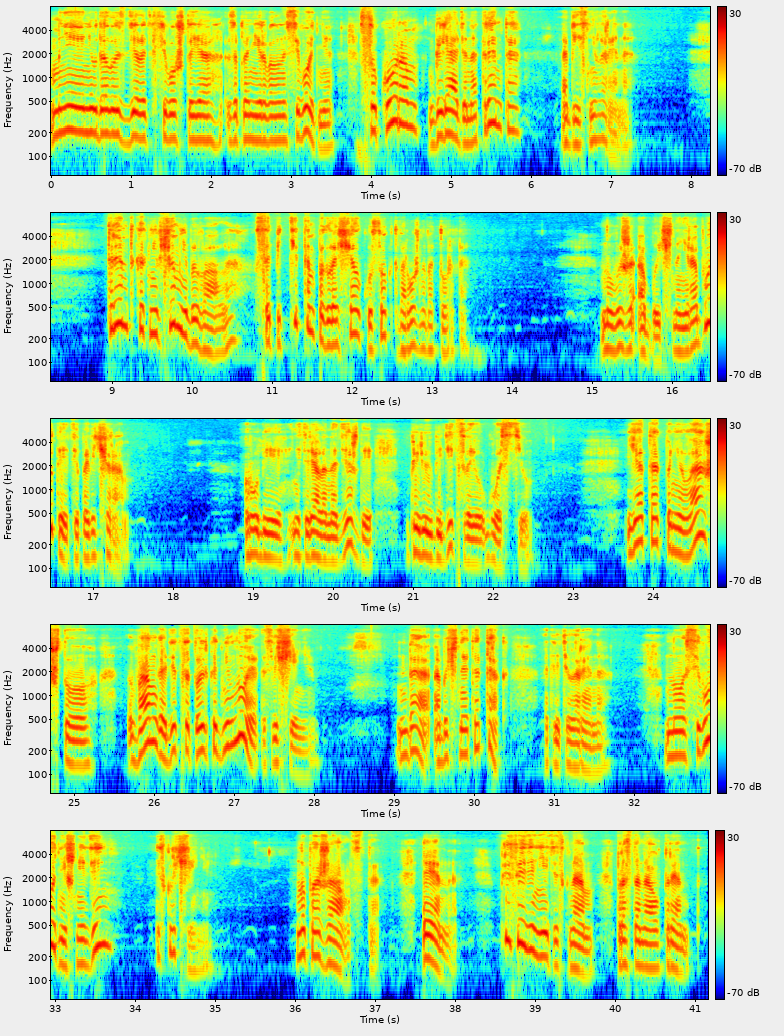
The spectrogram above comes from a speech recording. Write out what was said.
Мне не удалось сделать всего, что я запланировала на сегодня. С укором, глядя на Трента, объяснила Рена. Трент, как ни в чем не бывало, с аппетитом поглощал кусок творожного торта. «Но вы же обычно не работаете по вечерам». Руби не теряла надежды переубедить свою гостью. «Я так поняла, что вам годится только дневное освещение». «Да, обычно это так», — ответила Рена. «Но сегодняшний день — исключение». «Ну, пожалуйста, Энна, присоединитесь к нам», — простонал Трент.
